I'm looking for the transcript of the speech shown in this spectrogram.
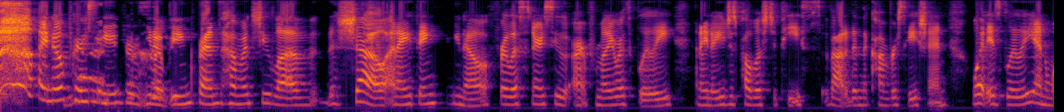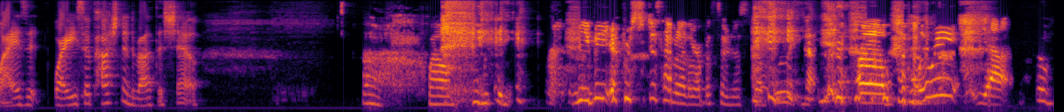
I know personally from you know being friends how much you love the show, and I think you know for listeners who aren't familiar with Bluey, and I know you just published a piece about it in the conversation. What is Bluey, and why is it? Why are you so passionate about this show? Oh, well, we could, maybe we should just have another episode just about Bluey. Um, Bluey, yeah. So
